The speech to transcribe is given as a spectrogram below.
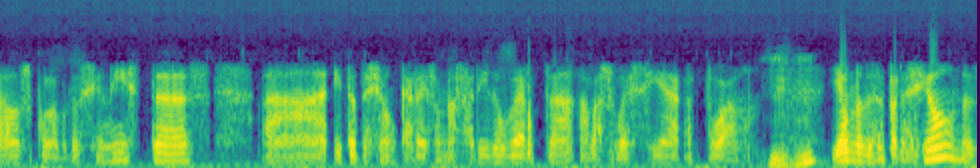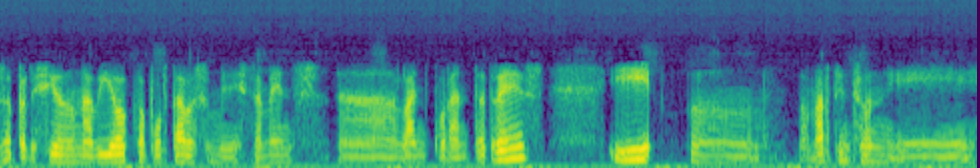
els col·laboracionistes, eh, i tot això encara és una ferida oberta a la Suècia actual. uh -huh. Hi ha una desaparició, una desaparició d'un avió que portava subministraments eh, l'any 43 i eh, la Martinson i,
